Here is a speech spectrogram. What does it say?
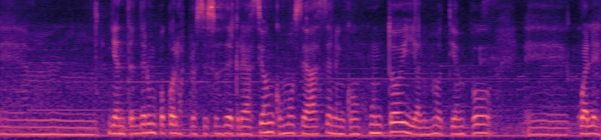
Em, y entender un poco los procesos de creación, cómo se hacen en conjunto y al mismo tiempo eh, cuál es,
